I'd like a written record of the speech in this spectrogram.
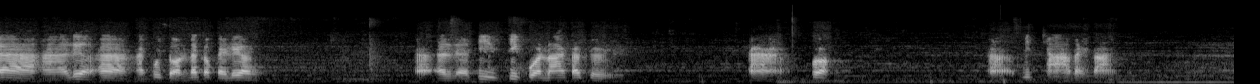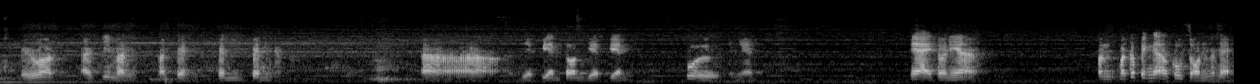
อ่าเรื่องอ่าอกุศลแล้วก็ไปเรื่องอ่าเหลือที่ที่ควรละก็คือ อ่าพวกอ่ามิจฉาต่างๆหรือว่าไอ้ที่มันมันเป็นเป็นเป็นอ่าเบียดเบียนตนเบียดเบียน ผู้อื่นอย่างเงี้ยเนี่ยไอ้ตัวเนี้ย มันมันก็เป็นอกุศลนั่นแหละ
